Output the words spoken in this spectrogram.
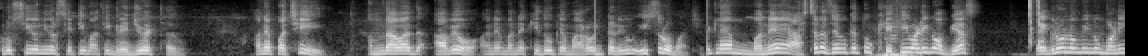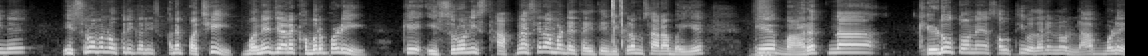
કૃષિ યુનિવર્સિટીમાંથી ગ્રેજ્યુએટ થયો અને પછી અમદાવાદ આવ્યો અને મને કીધું કે મારો ઇન્ટરવ્યૂ ઈસરોમાં છે. એટલે મને આશ્ચર્ય થયું કે તું ખેતીવાડીનો અભ્યાસ એગ્રોનોમીનું ભણીને ઈસરોમાં નોકરી કરીશ. અને પછી મને જ્યારે ખબર પડી કે ઈસરોની સ્થાપના શેના માટે થઈ હતી વિક્રમ સારાભાઈએ, કે ભારતના ખેડૂતોને સૌથી વધારે એનો લાભ મળે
